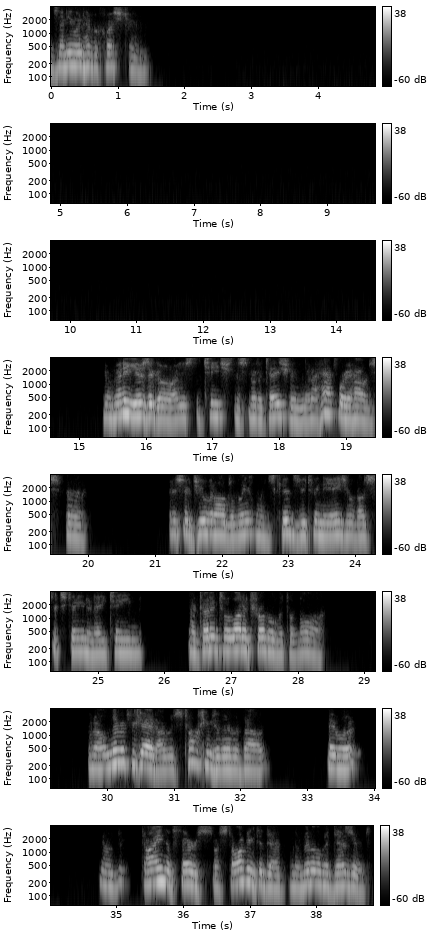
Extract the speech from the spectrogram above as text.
Does anyone have a question? You know, many years ago, I used to teach this meditation in a halfway house for basic juvenile delinquents, kids between the age of about 16 and 18 that got into a lot of trouble with the law. And I'll never forget, I was talking to them about they were, you know, dying of thirst or starving to death in the middle of a desert.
